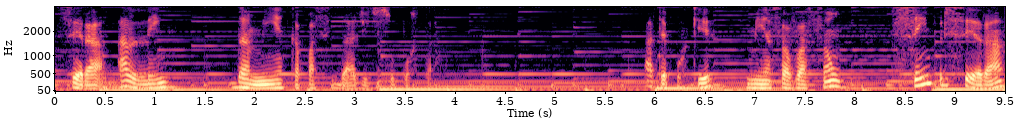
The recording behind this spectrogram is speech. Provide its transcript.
será além da minha capacidade de suportar. Até porque minha salvação sempre será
